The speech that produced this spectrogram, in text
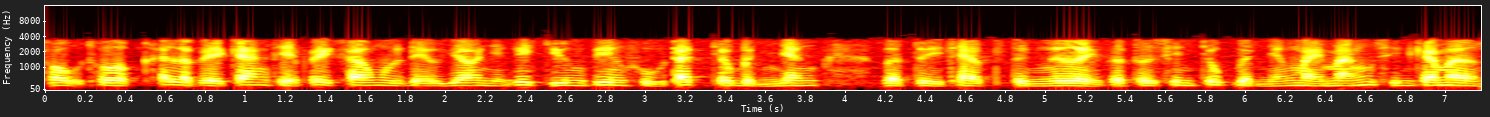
phẫu thuật hay là về can thiệp hay không là đều do những cái chuyên viên phụ trách cho bệnh nhân và tùy theo từng người. Và tôi xin chúc bệnh nhân may mắn. Xin cảm ơn.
